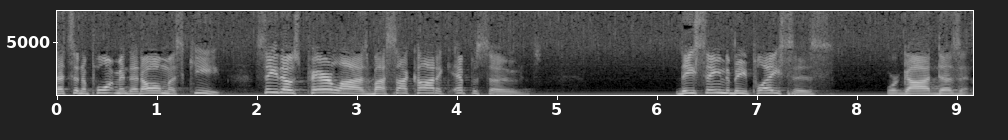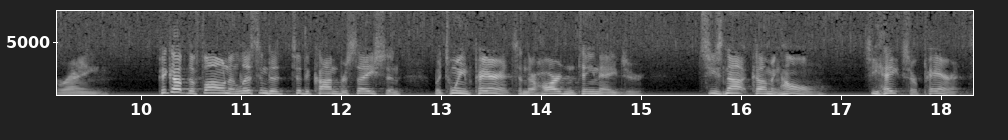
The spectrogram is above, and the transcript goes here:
that's an appointment that all must keep. See those paralyzed by psychotic episodes. These seem to be places where God doesn't reign. Pick up the phone and listen to, to the conversation between parents and their hardened teenager. She's not coming home. She hates her parents.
